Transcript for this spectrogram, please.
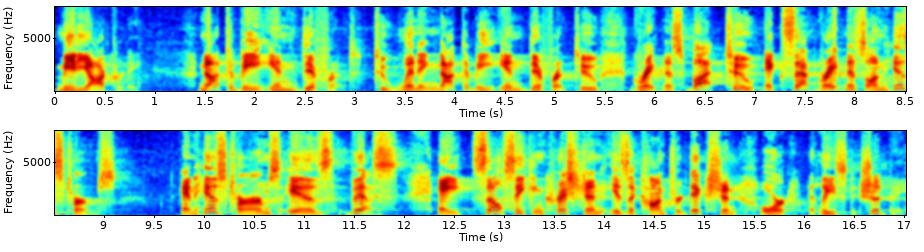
mediocrity, not to be indifferent to winning, not to be indifferent to greatness, but to accept greatness on His terms and his terms is this a self seeking Christian is a contradiction, or at least it should be.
